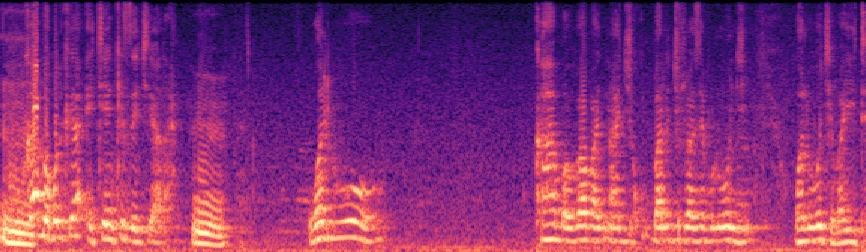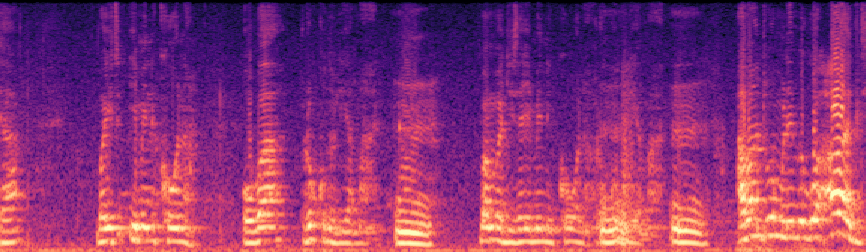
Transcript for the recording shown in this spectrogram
Mm. kaba kulikira ekyenkizo ekirala. Mm. waliwo kaba baba banagitulaze bulungi. Waliwo kyebayita bayita yemen kona oba rukunu lyamaani Mm. Bambagiza yemen kona rukunu lyamaani Mm. abantu b'omulembe gwa adi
